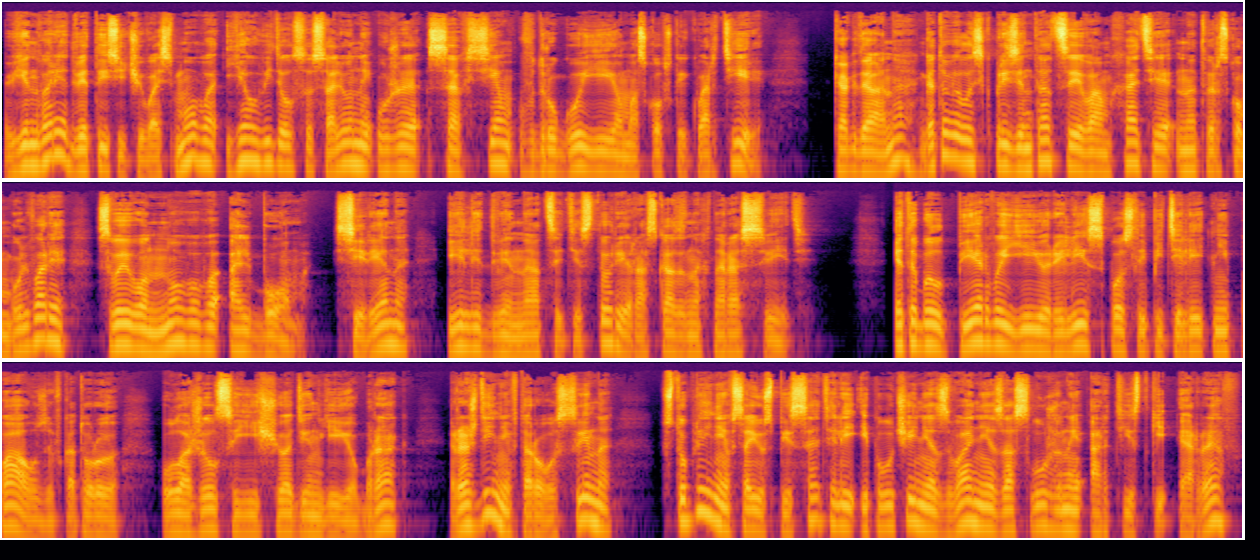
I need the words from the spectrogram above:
в январе 2008 я увиделся с Аленой уже совсем в другой ее московской квартире, когда она готовилась к презентации в Амхате на Тверском бульваре своего нового альбома «Сирена» или «12 историй, рассказанных на рассвете». Это был первый ее релиз после пятилетней паузы, в которую уложился еще один ее брак, рождение второго сына, вступление в Союз писателей и получение звания заслуженной артистки РФ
